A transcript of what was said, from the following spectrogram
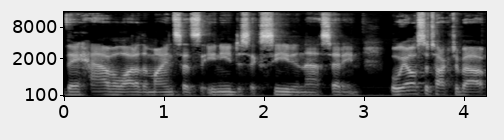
they have a lot of the mindsets that you need to succeed in that setting. But we also talked about,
